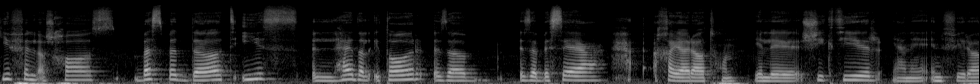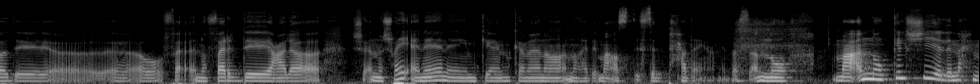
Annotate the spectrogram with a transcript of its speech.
كيف الأشخاص بس بدها تقيس هذا الإطار إذا إذا بساع خياراتهم. يلي شيء كتير يعني انفرادي آه، آه، أو إنه فردي على إنه شوي اناني يمكن كمان إنه هذا ما قصدي سب حدا يعني بس إنه مع إنه كل شيء اللي نحن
